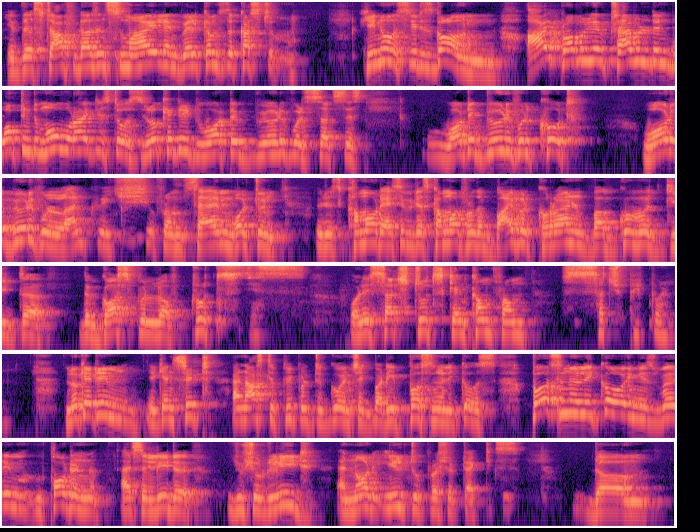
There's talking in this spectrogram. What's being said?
If the staff doesn't smile and welcomes the customer he knows it is gone. I probably have traveled and walked into more variety stores. Look at it. What a beautiful success. What a beautiful quote. What a beautiful language from Sam Walton. It has come out as if it has come out from the Bible, Quran, Bhagavad Gita, the gospel of truths. Yes. Only such truths can come from such people. Look at him. He can sit and ask people to go and check, but he personally goes. Personally going is very important as a leader. You should lead and not yield to pressure tactics. The um,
